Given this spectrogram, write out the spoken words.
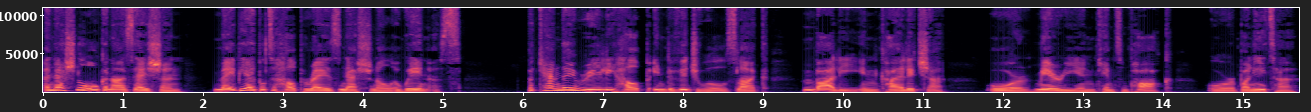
A national organization may be able to help raise national awareness. But can they really help individuals like Mbali in Khayelitsha or Mary in Kempton Park, or Bonita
